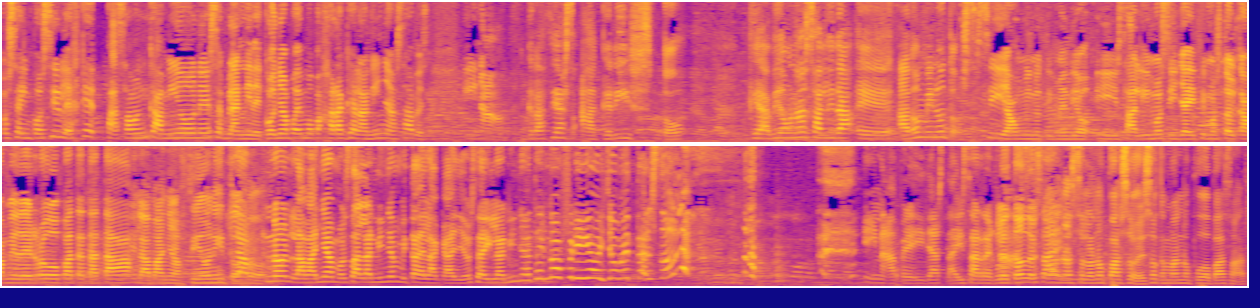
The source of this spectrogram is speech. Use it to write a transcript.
o sea, imposible. Es que pasaban camiones, en plan, ni de coña podemos bajar aquí a la niña, ¿sabes? Y nada. gracias a Cristo que había una salida eh, a dos minutos. Sí, a un minuto y medio. Y salimos y ya hicimos todo el cambio de ropa, ta, ta, ta. Y la bañación y todo. La- no, la bañamos a la niña en mitad de la calle. O sea, y la niña, tengo frío y yo vente al sol. y nada, pero ya está, y se arregló todo, ¿sabes? no, solo nos pasó eso, ¿qué más nos pudo pasar?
